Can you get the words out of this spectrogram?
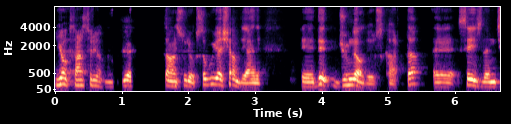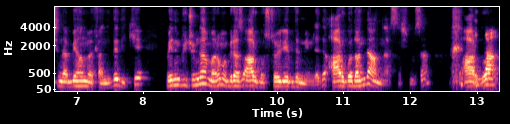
Yok sansür yok. sansür yoksa bu yaşandı. Yani e, de cümle alıyoruz kartta. E, seyircilerin içinden bir hanımefendi dedi ki benim bir cümlem var ama biraz argo söyleyebilir miyim dedi. Argo'dan ne anlarsın şimdi sen? Argo, Lan,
